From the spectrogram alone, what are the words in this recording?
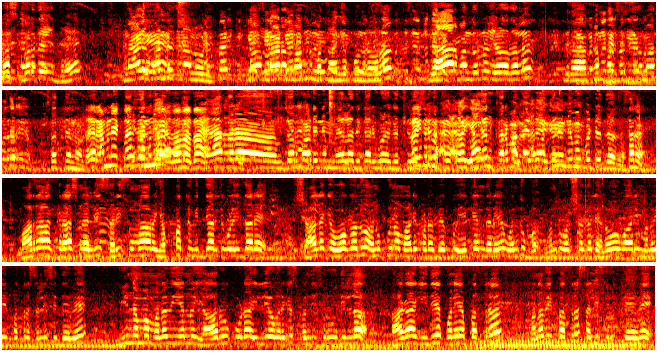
ಬಸ್ ಬರದೇ ಇದ್ರೆ ನಾಳೆ ಒಂದು ದಿನ ನೋಡಿ. ನಾಡೋದು ಮಾತ್ರ ಮತ್ತೆ ಹಂಗೆ ಕುಂದ್ರವರು. ಯಾರು ಬಂದ್ರು ಹೇಳೋದಲ್ಲ. ಮಾತ್ರ ಸತ್ಯ ನೋಡಿ. ಯಾವ ತರ ವಿಚಾರ ಮಾಡಿ ನಿಮ್ಮ ಮೇಲಧಿಕಾರಿಗಳಿಗೆ ಏನ್ ಕರ್ಮ ಕೈಗೊಳ್ತೀರಿ ನಿಮಗೆ ಬಿಟ್ಟಿದ್ದು ಅದು. ಸರ್ ಮಾರ್ನಾಳ್ ಕ್ರಾಸ್ನಲ್ಲಿ ಸರಿಸುಮಾರು ಎಪ್ಪತ್ತು ವಿದ್ಯಾರ್ಥಿಗಳು ಇದ್ದಾರೆ. ಶಾಲೆಗೆ ಹೋಗಲು ಅನುಕೂಲ ಮಾಡಿಕೊಡಬೇಕು. ಏಕೆಂದರೆ ಒಂದು ಬ- ಒಂದು ವರ್ಷದಲ್ಲಿ ಹಲವು ಬಾರಿ ಮನವಿ ಪತ್ರ ಸಲ್ಲಿಸಿದ್ದೇವೆ. ಈ ನಮ್ಮ ಮನವಿಯನ್ನು ಯಾರೂ ಕೂಡ ಇಲ್ಲಿಯವರೆಗೆ ಸ್ಪಂದಿಸಿರುವುದಿಲ್ಲ. ಹಾಗಾಗಿ ಇದೇ ಕೊನೆಯ ಪತ್ರ ಮನವಿ ಪತ್ರ ಸಲ್ಲಿಸಿರುತ್ತೇವೆ.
